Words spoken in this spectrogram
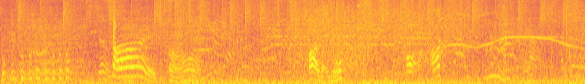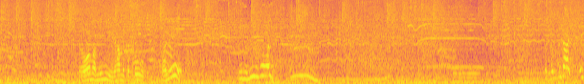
ทุบทุบทุบทุบทุบทุบทุบทุบทุบได้อ๋อพ่ายว่ะไอ้หนูอ๋ออ๋ออืมแต่ว่ามันไม่หนีนะครับมันจะสู้ มานี่กูอยู่นี่เว้ยอืมเดี๋ยวๆๆมันไม่ได้เอ้ย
